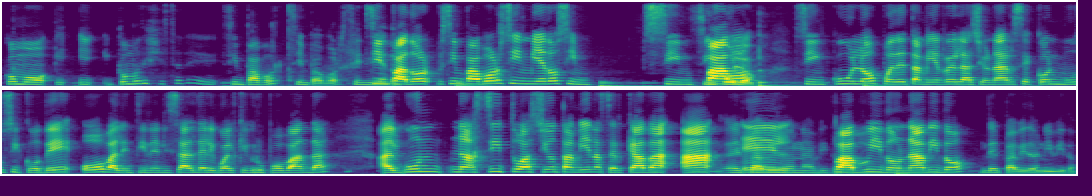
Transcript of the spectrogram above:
como, y, ¿cómo dijiste de sin pavor? Sin pavor, sin, Sin, miedo. pavor, sin pavor, sin miedo, sin, sin, Sin pavo, culo. sin culo, puede también relacionarse con músico de o Valentín Elizalde, al igual que grupo banda. Alguna situación también acercada a El návido. pávido návido, Del pavido nívido.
